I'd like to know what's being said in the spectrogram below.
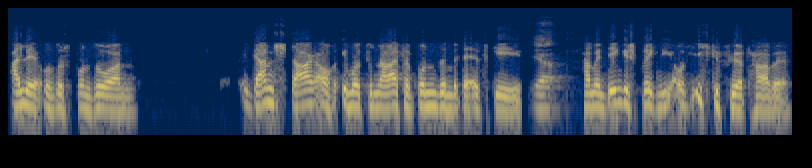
alle unsere Sponsoren ganz stark auch emotional verbunden sind mit der SG. Ja. Haben in den Gesprächen, die auch ich geführt habe,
